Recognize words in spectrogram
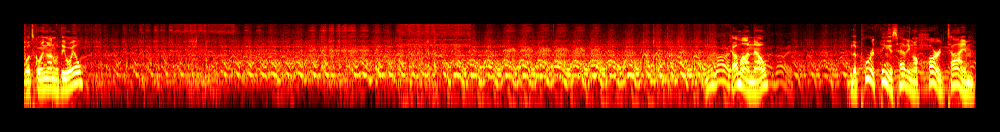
What's going on with the oil? Come on now. The poor thing is having a hard time.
